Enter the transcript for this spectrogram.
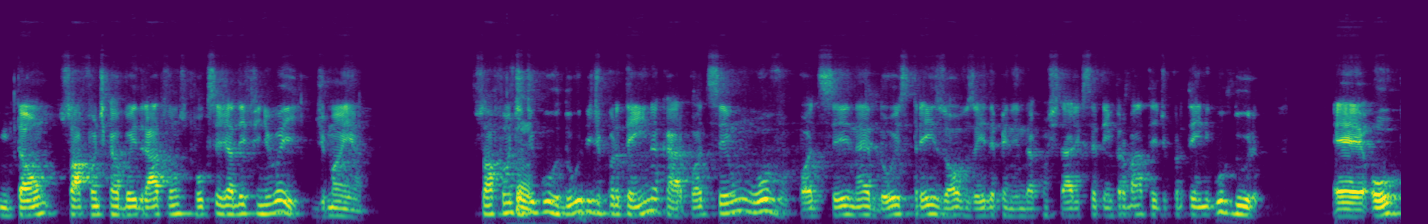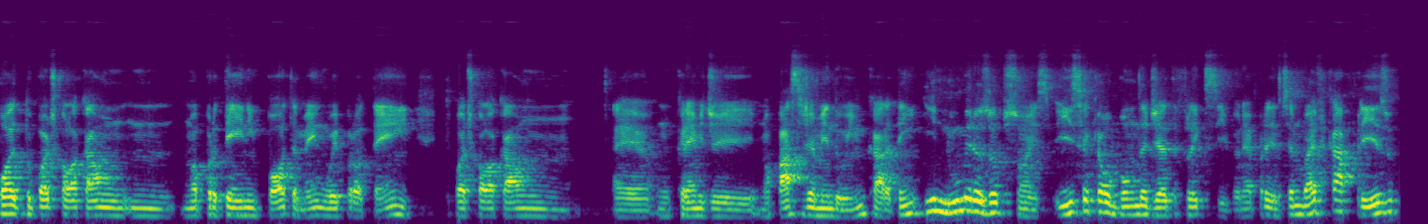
Então, sua fonte de carboidrato, vamos supor que você já definiu aí, de manhã. Sua fonte Sim. de gordura e de proteína, cara, pode ser um ovo, pode ser, né, dois, três ovos aí, dependendo da quantidade que você tem para bater de proteína e gordura. É, ou pode, tu pode colocar um, um, uma proteína em pó também, um whey protein, tu pode colocar um, é, um creme de, uma pasta de amendoim, cara, tem inúmeras opções. E isso é que é o bom da dieta flexível, né? Por exemplo, você não vai ficar preso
